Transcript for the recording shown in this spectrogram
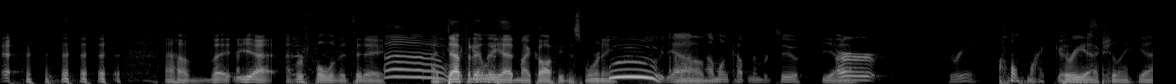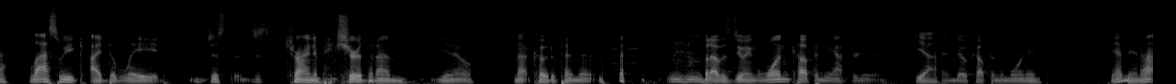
um, but yeah, we're full of it today. Oh, I definitely goodness. had my coffee this morning. Woo! Yeah, Um, I'm on cup number two Yeah. or three. oh my goodness. Three actually. Yeah. Last week I delayed, just just trying to make sure that I'm, you know, not codependent. Mm-hmm. but I was doing one cup in the afternoon yeah. and no cup in the morning. Yeah, man. I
